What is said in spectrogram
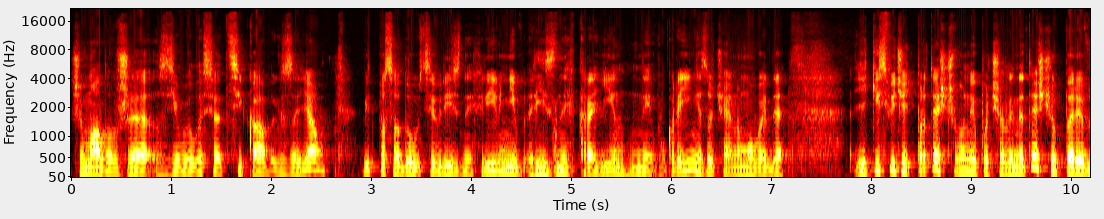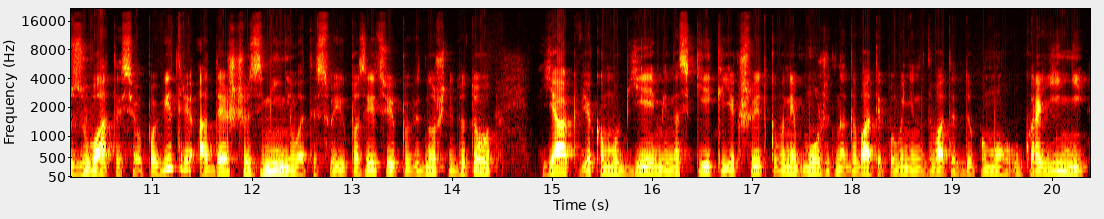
чимало вже з'явилося цікавих заяв від посадовців різних рівнів, різних країн, не в Україні, звичайно, мова йде. Які свідчать про те, що вони почали не те, що перевзуватися в повітрі, а дещо змінювати свою позицію по відношенню до того, як, в якому об'ємі, наскільки, як швидко вони можуть надавати, повинні надавати допомогу Україні,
